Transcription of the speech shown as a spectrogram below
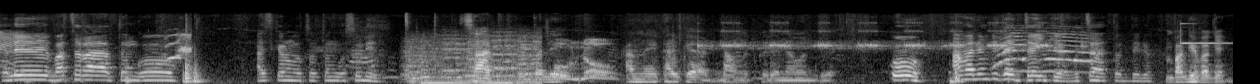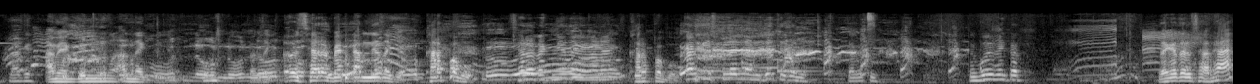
তাহলে বাচ্চারা তোমাকে আজকের মতো তোমাকে ছুটি। স্যার তাহলে আপনি কালকে ডাউনলোড করে নেওয়ার দিয়ে। ও আমার এমপি যাই যাই কে বুঝছা তোর দিল। বাগে লাগে আমি আপনি একদিন নিবেন। স্যারের ব্যাগটা আপনি নিয়ে যাকে খারাপ পাবো। সারা ব্যাগ নিয়ে যাবে মানে? খারাপ পাবো। কালকে স্কুলে আমি দেখতে যাবে। যাবে তুই তুই বই দেখে। তাহলে স্যার হ্যাঁ?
